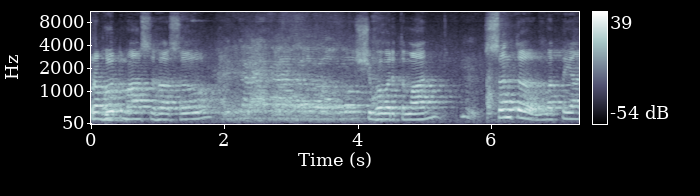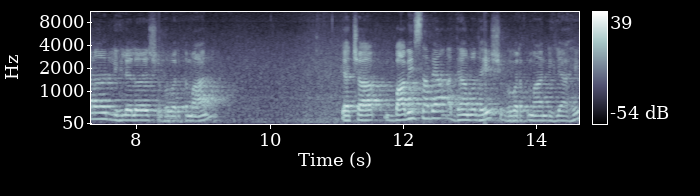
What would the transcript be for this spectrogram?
प्रभू तुम्हा सह असो. शुभवर्तमान संत मत्तयानं लिहिलेलं शुभवर्तमान याच्या बावीसाव्या शुभ शुभवर्तमान लिहिले आहे.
